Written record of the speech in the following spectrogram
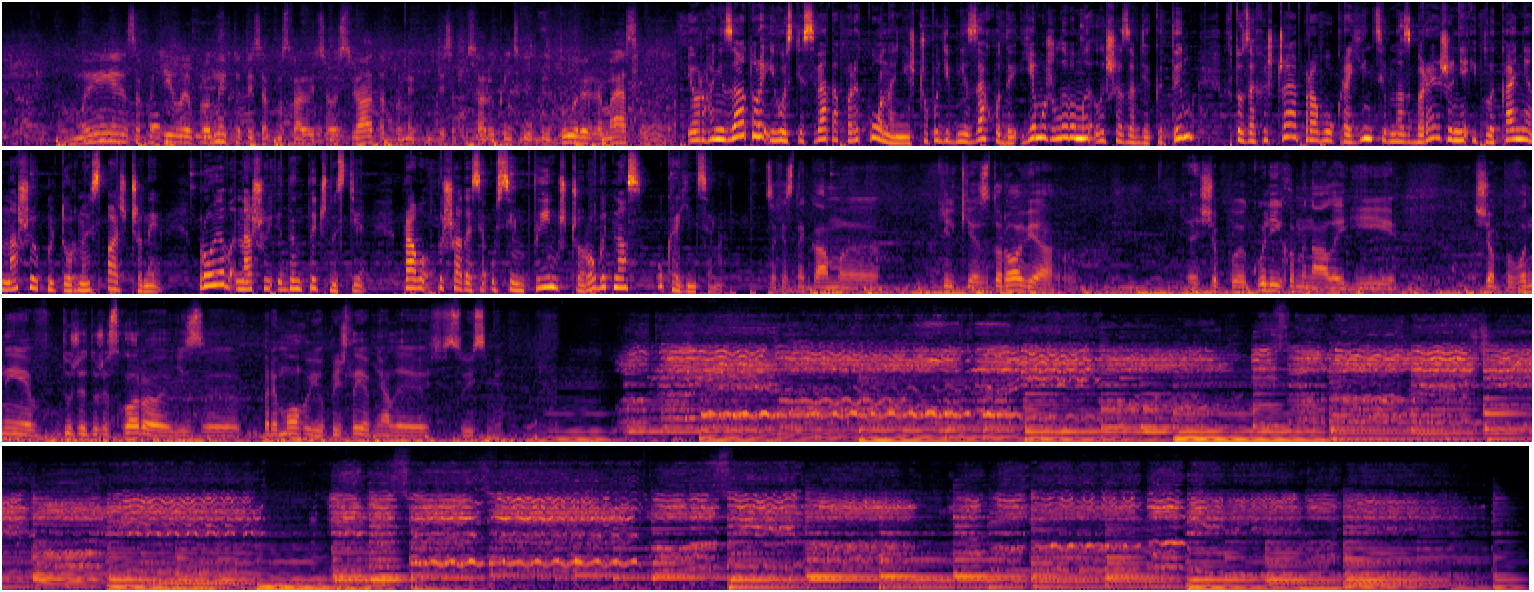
ми захотіли проникнутися атмосферою цього свята, проникнутися атмосферою української культури, ремесел. І організатори, і гості свята переконані, що подібні заходи є можливими лише завдяки тим, хто захищає право українців на збереження і плекання нашої культурної спадщини, прояв нашої ідентичності, право пишатися усім тим, що робить нас українцями. захисникам е, тільки здоров'я, е, щоб кулі їх оминали і щоб вони дуже дуже скоро із е, перемогою прийшли і обняли свою сім'ю.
